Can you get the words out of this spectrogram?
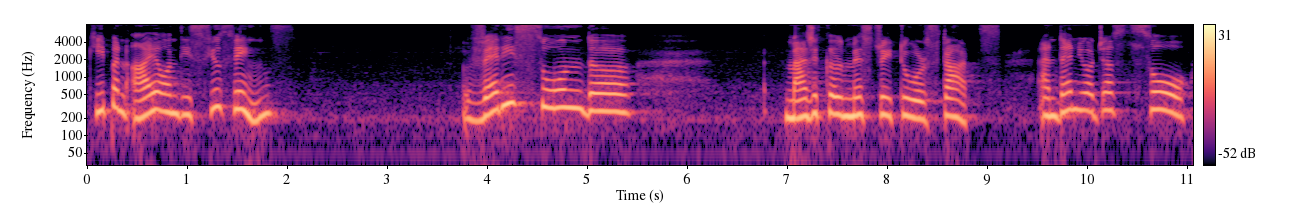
keep an eye on these few things, very soon the magical mystery tour starts. And then you're just so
